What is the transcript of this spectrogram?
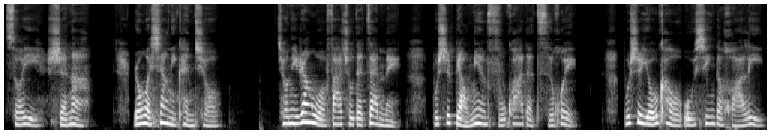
所以神啊，容我向你恳求。求你让我发出的赞美，不是表面浮夸的词汇，不是有口无心的华丽，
